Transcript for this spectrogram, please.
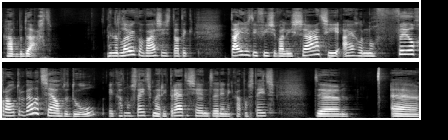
had bedacht. En het leuke was, is dat ik tijdens die visualisatie eigenlijk nog veel groter, wel hetzelfde doel. Ik had nog steeds mijn retreatcenter en ik had nog steeds de, uh,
